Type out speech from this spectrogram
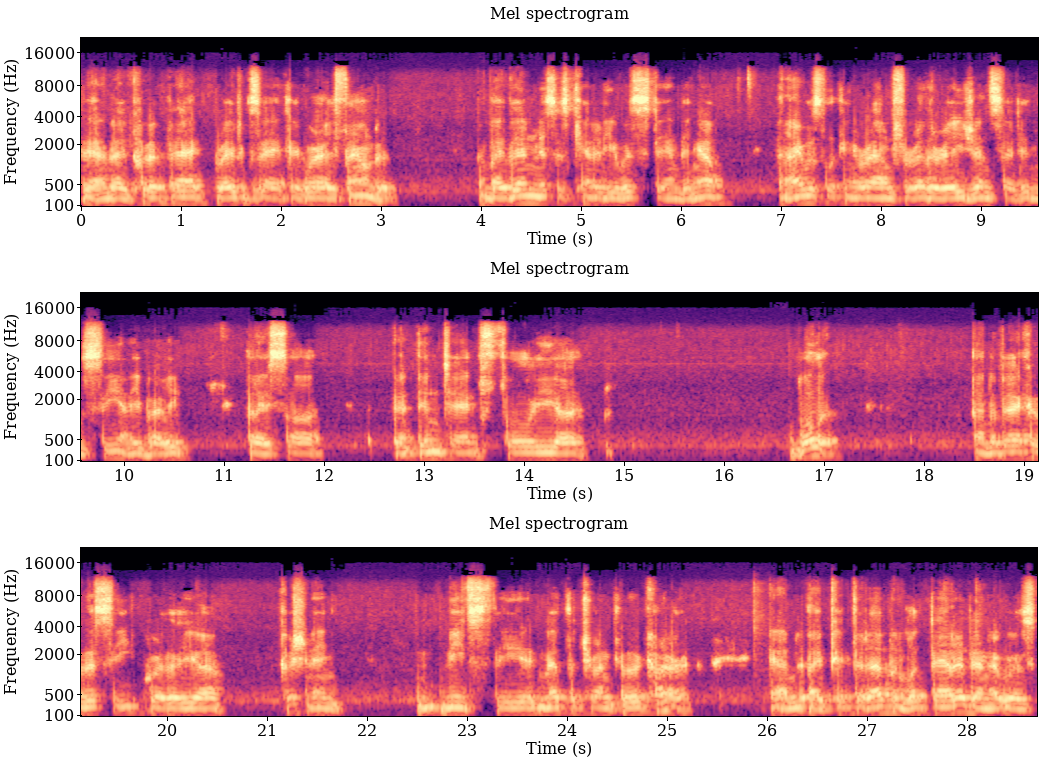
and I put it back right exactly where I found it. And by then, Mrs. Kennedy was standing up, and I was looking around for other agents. I didn't see anybody, but I saw an intact, fully uh, bullet on the back of the seat where the uh, cushioning meets the met the trunk of the car. And I picked it up and looked at it, and it was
